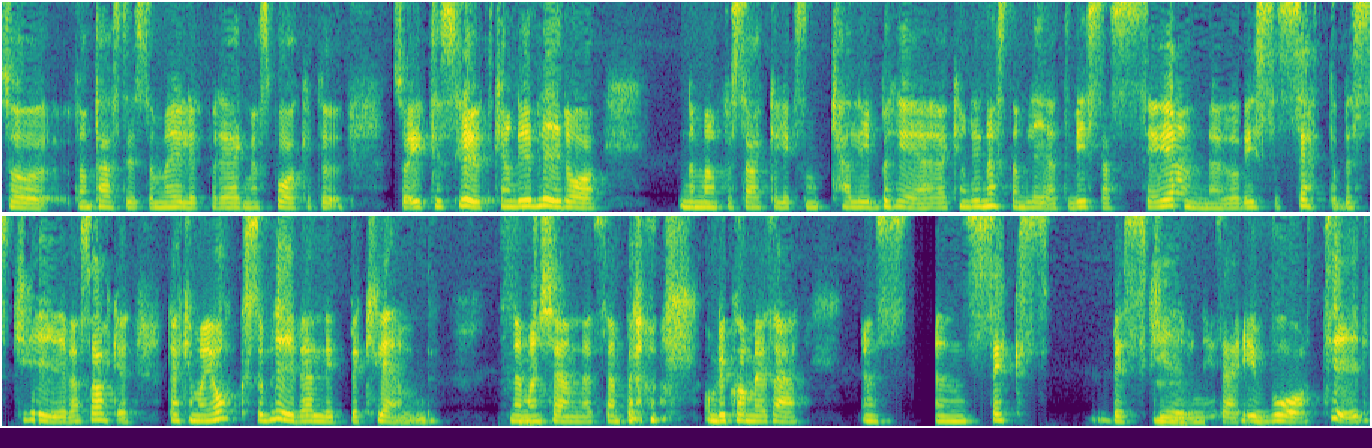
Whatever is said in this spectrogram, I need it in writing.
så fantastisk som möjligt på det egna språket. Och- Så till slut kan det ju bli då, när man försöker liksom kalibrera, kan det nästan bli att vissa scener och vissa sätt att beskriva saker, där kan man ju också bli väldigt beklämd. När man känner till exempel, om det kommer så här, en, en sexbeskrivning så här, i vår tid,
